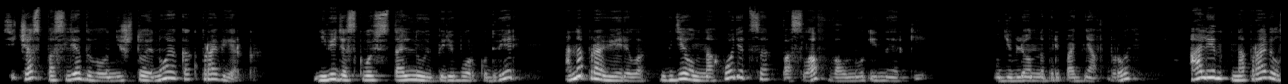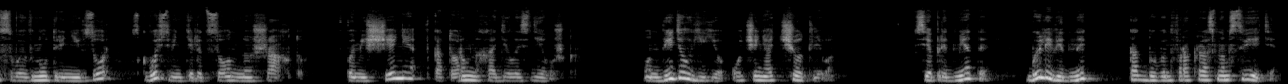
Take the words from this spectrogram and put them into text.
Сейчас последовало не что иное, как проверка. Не видя сквозь стальную переборку дверь, она проверила, где он находится, послав волну энергии. Удивленно приподняв бровь, Алин направил свой внутренний взор сквозь вентиляционную шахту в помещение, в котором находилась девушка. Он видел ее очень отчетливо. Все предметы были видны как бы в инфракрасном свете,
